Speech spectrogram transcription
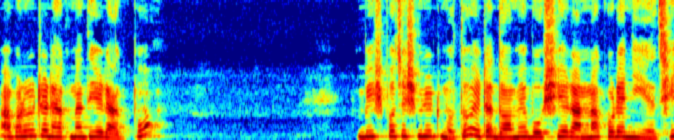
আবারও এটা ঢাকনা দিয়ে রাখব। বিশ পঁচিশ মিনিট মতো এটা দমে বসিয়ে রান্না করে নিয়েছি।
